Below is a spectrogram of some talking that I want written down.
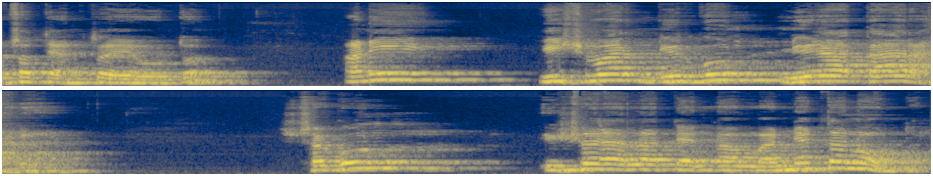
असं त्यांचं हे होतं. आणि ईश्वर निर्गुण निराकार आहे. सगुण ईश्वराला त्यांना मान्यता नव्हती.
